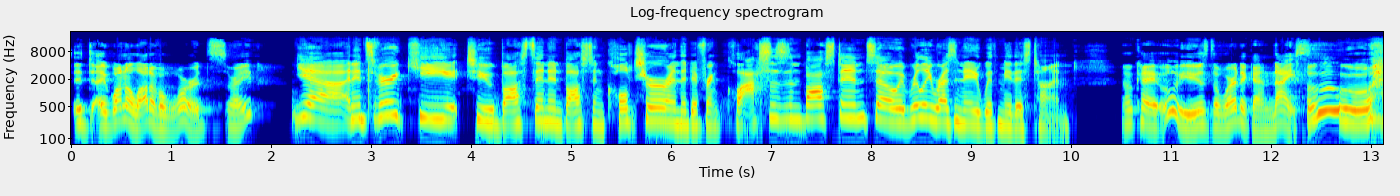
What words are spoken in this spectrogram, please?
it, it won a lot of awards, right? Yeah. And it's very key to Boston and Boston culture and the different classes in Boston. So it really resonated with me this time. Okay. Ooh, you used the word again. Nice. Ooh.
